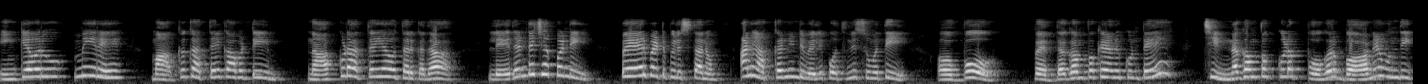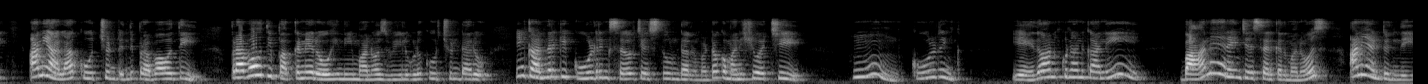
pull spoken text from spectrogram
ఇంకెవరు? మీరే. మా అక్కకు అత్తయ్య కాబట్టి నాకు కూడా అత్తయ్య అవుతారు కదా. లేదంటే చెప్పండి. పేరు పెట్టి పిలుస్తాను అని అక్కడి నుండి వెళ్ళిపోతుంది సుమతి. అబ్బో పెద్ద గంపకే అనుకుంటే చిన్న గంపకు కూడా పొగరు బాగానే ఉంది అని అలా కూర్చుంటుంది ప్రభావతి. ప్రభావతి పక్కనే రోహిణి మనోజ్ వీళ్ళు కూడా కూర్చుంటారు. ఇంకా అందరికీ కూల్ డ్రింక్ సర్వ్ చేస్తూ ఉంటారు అనమాట ఒక మనిషి వచ్చి కూల్ డ్రింక్. ఏదో అనుకున్నాను కానీ బాగానే అరేంజ్ చేశారు కదా మనోజ్? అని అంటుంది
